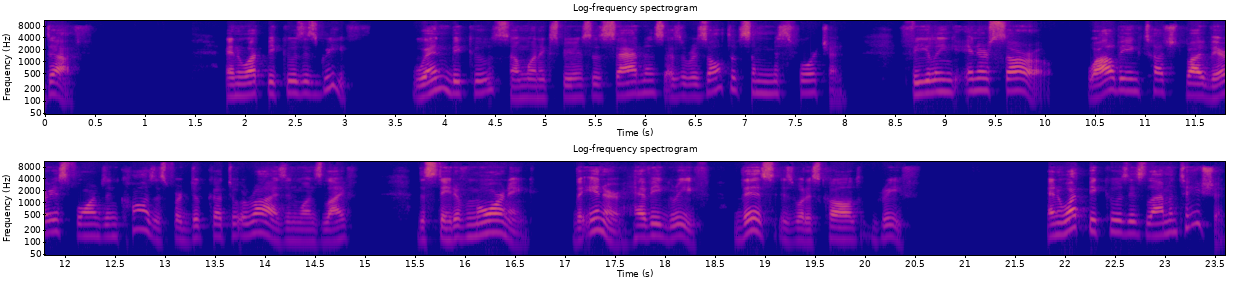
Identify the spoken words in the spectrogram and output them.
death. And what bhikkhus is grief? When bhikkhus, someone experiences sadness as a result of some misfortune, feeling inner sorrow, while being touched by various forms and causes for dukkha to arise in one's life, the state of mourning, the inner heavy grief. This is what is called grief. And what bhikkhus is lamentation?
